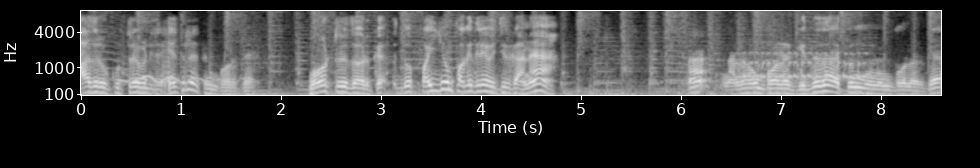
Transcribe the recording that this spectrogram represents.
ஆதரவு கொடுத்துட வேண்டியது எதில் எடுத்துன்னு போகிறது மோட்டர் இதோ இருக்கு. இதோ பையன் பக்கத்திலே வச்சிருக்கானே. ஆ, நல்லவும் போல இருக்கு. இதுதான் எடுத்துன்னு போகணும் போல இருக்கு.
